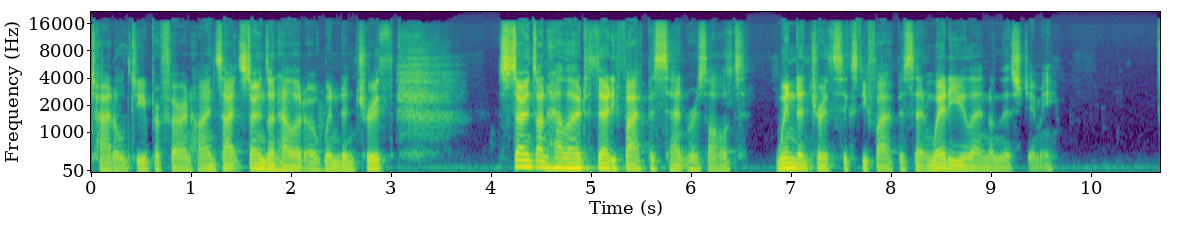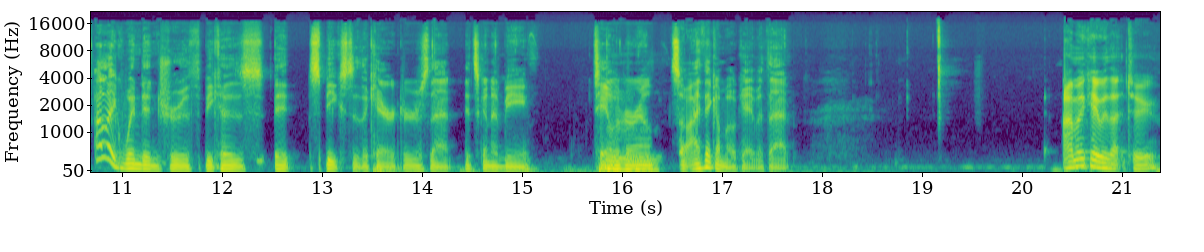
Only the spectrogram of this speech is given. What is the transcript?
title do you prefer in hindsight? Stones Unhallowed or Wind and Truth?" Stones Unhallowed, thirty-five percent result. Wind and Truth, sixty-five percent. Where do you land on this, Jimmy? I like Wind and Truth because it speaks to the characters that it's going to be tailored Mm. around. So I think I'm okay with that. I'm okay with that too,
